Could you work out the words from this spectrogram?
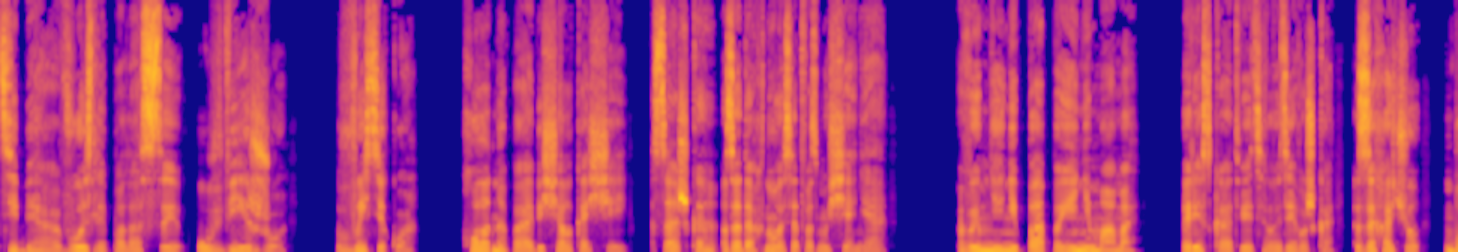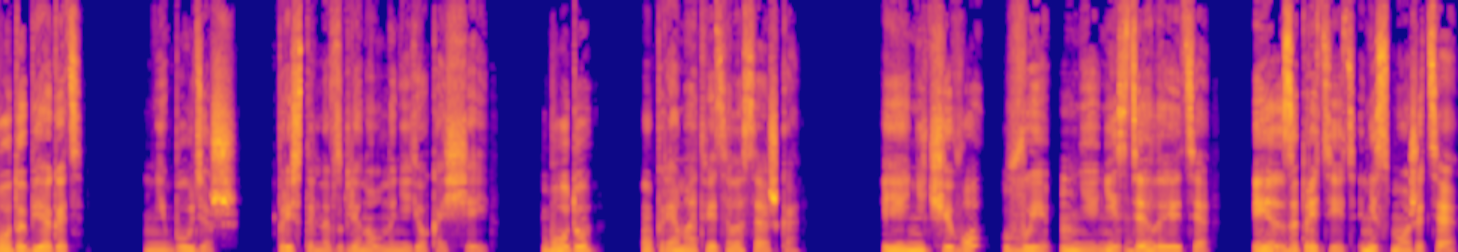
тебя возле полосы увижу, высеку», — холодно пообещал Кощей. Сашка задохнулась от возмущения. «Вы мне не папа и не мама», — резко ответила девушка. «Захочу — буду бегать». «Не будешь», — пристально взглянул на нее Кощей. «Буду», — упрямо ответила Сашка. И ничего вы мне не сделаете и запретить не сможете.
